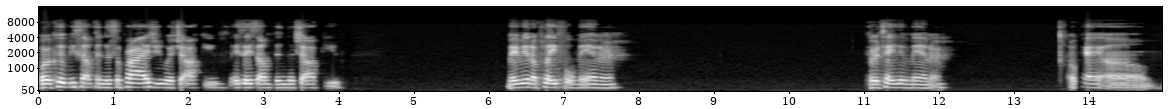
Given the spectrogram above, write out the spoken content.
Or it could be something to surprise you or shock you. They say something to shock you. Maybe in a playful manner. Flirtative manner. Okay, um...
